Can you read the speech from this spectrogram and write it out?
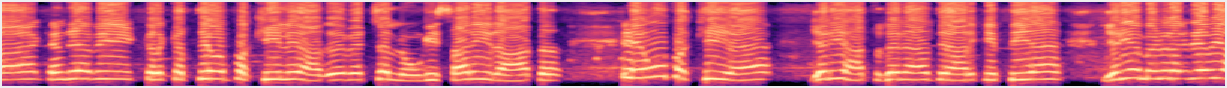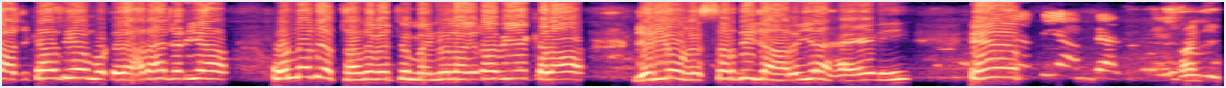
ਆ ਕਹਿੰਦੇ ਆ ਵੀ ਕਲਕੱਤੇੋਂ ਪੱਖੀ ਲਿਆ ਦੇ ਵਿੱਚ ਝੱਲੂਗੀ ਸਾਰੀ ਰਾਤ। ਇਹ ਉਹ ਪੱਖੀ ਹੈ ਜਿਹੜੀ ਹੱਥ ਦੇ ਨਾਲ ਤਿਆਰ ਕੀਤੀ ਹੈ, ਜਿਹੜੀਆਂ ਮੈਨੂੰ ਲੱਗਦੀ ਵੀ ਅੱਜ ਕੱਲ ਦੀਆਂ ਮੁਟਿਆਰਾਂ ਜਿਹੜੀਆਂ ਉਹਨਾਂ ਦੇ ਹੱਥਾਂ ਦੇ ਵਿੱਚ ਮੈਨੂੰ ਲੱਗਦਾ ਵੀ ਇਹ ਕਲਾ ਜਿਹੜੀ ਉਹ ਵਿਸਰਦੀ ਜਾ ਰਹੀ ਹੈ ਹੈ ਨਹੀਂ। ਇਹ ਅਸੀਂ ਆਪ ਤਿਆਰ ਕੀਤੀਆਂ ਜੀ। ਹਾਂਜੀ।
